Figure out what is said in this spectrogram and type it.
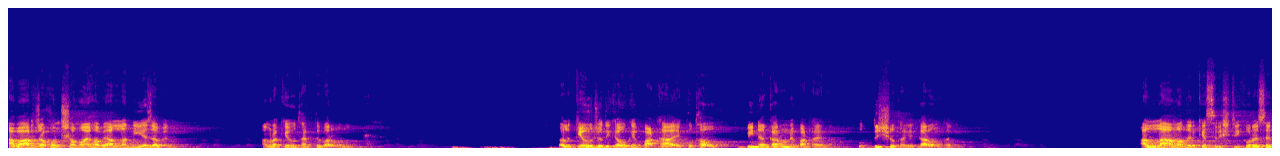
আবার যখন সময় হবে, আল্লাহ নিয়ে যাবেন। আমরা কেউ থাকতে পারব না। তাহলে কেউ যদি কাউকে পাঠায়, কোথাও, বিনা কারণে পাঠায় না। উদ্দেশ্য থাকে, কারণ থাকে। আল্লাহ আমাদেরকে সৃষ্টি করেছেন।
